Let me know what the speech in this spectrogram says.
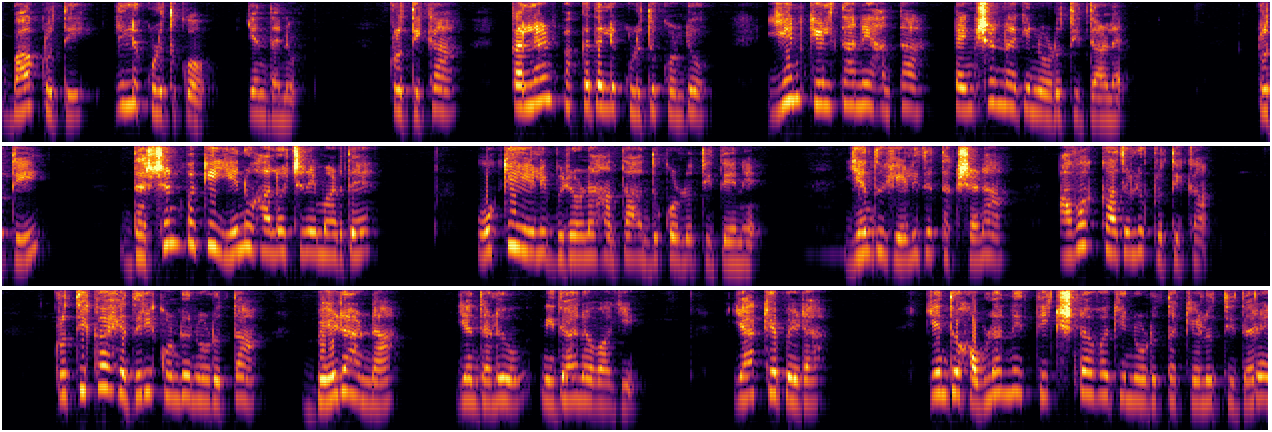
ಬಾ ಕೃತಿ, ಇಲ್ಲಿ ಕುಳಿತುಕೋ ಎಂದನು. ಕೃತಿಕಾ ಕಲ್ಯಾಣ್ ಪಕ್ಕದಲ್ಲಿ ಕುಳಿತುಕೊಂಡು, ಏನು ಕೇಳ್ತಾನೆ ಅಂತ ಟೆನ್ಷನ್ ಆಗಿ ನೋಡುತ್ತಿದ್ದಾಳೆ. ಕೃತಿ, ದರ್ಶನ್ ಬಗ್ಗೆ ಏನು ಆಲೋಚನೆ ಮಾಡಿದೆ? ಓಕೆ ಹೇಳಿ ಬಿಡೋಣ ಅಂತ ಅಂದುಕೊಳ್ಳುತ್ತಿದ್ದೇನೆ, ಎಂದು ಹೇಳಿದ ತಕ್ಷಣ ಅವಕ್ಕಾದಳು ಕೃತಿಕಾ. ಕೃತಿಕಾ ಹೆದರಿಕೊಂಡು ನೋಡುತ್ತಾ, ಬೇಡ ಅಣ್ಣ, ಎಂದಳು ನಿಧಾನವಾಗಿ. ಯಾಕೆ ಬೇಡ? ಎಂದು ಅವಳನ್ನೇ ತೀಕ್ಷ್ಣವಾಗಿ ನೋಡುತ್ತಾ ಕೇಳುತ್ತಿದ್ದರೆ,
